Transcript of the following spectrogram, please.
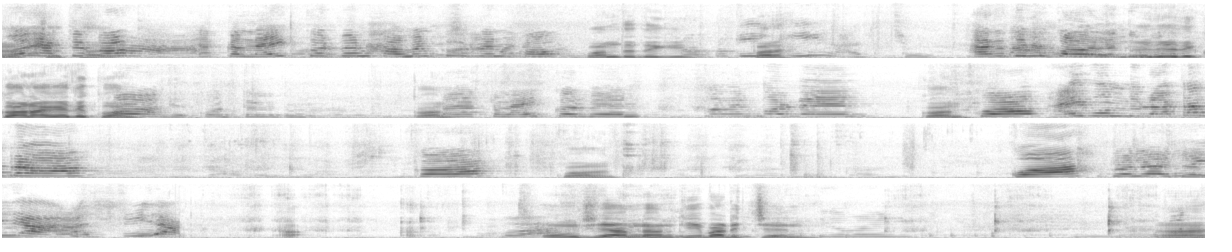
আচ্ছা থাক। একটা লাইক করবেন কমেন্ট করবেন কোন তো দেখি আগে তুমি কলে এই যে এদিকে কোন আগে এদিকে কোন কোন একটা লাইক করবেন কমেন্ট করবেন। কোন হাই বন্ধুরা টাটা। কোন ক চলে যাবে অংশী আপনি এখন কি বাড়িচ্ছেন? হ্যাঁ?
